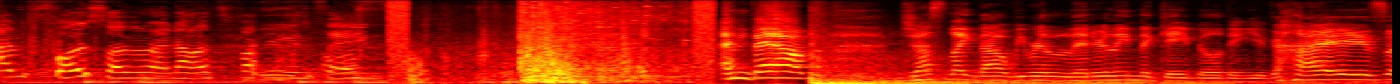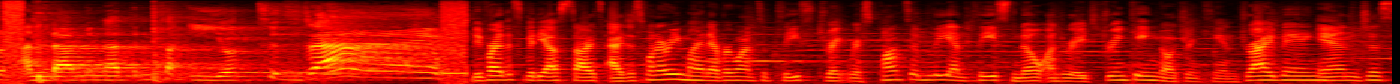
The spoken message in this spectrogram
I'm so sober right now. It's fucking insane. And bam! Just like that, we were literally in the gay building, you guys. Ang dami natin sa iyo today! Before this video starts, I just want to remind everyone to please drink responsibly and please no underage drinking, no drinking and driving, and just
